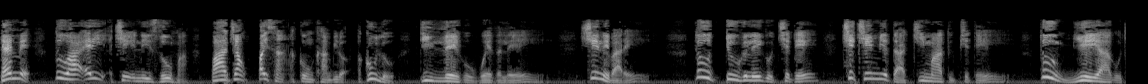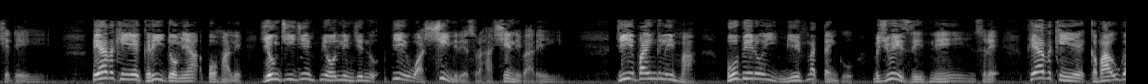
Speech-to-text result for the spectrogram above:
ဒါပေမဲ့သူဟာအဲ့ဒီအခြေအနေဆိုးမှာဘာကြောင့်ပိုက်ဆံအကုန်ခံပြီးတော့အခုလိုဒီလေကိုဝယ်တယ်လေရှင်းနေပါလေသူ့တူကလေးကိုချစ်တယ်ချစ်ချင်းမြတ်တာကြီးမားသူဖြစ်တယ် သူ့မြေယာကိုချစ်တယ်ဘုရားသခင်ရဲ့ဂရိတော်များအပေါ်မှာလေယုံကြည်ခြင်းမျှော်လင့်ခြင်းတို့အပြည့်အဝရှိနေတယ်ဆိုတာဟာရှင်းနေပါလေဒီအပိုင်းကလေးမှာဘိုးဘေးတို့ဤမြေမှတ်တိုင်ကိုမရွေ့စေနှင်းဆိုတဲ့ဘုရားသခင်ရဲ့ကဘာဦးက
